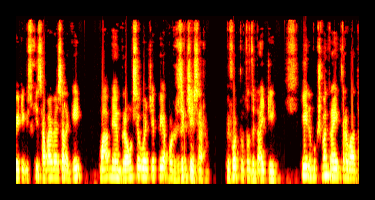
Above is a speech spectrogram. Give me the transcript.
మీటింగ్స్కి సమావేశాలకి మా మేము గ్రౌండ్స్ ఇవ్వని చెప్పి అప్పుడు రిజెక్ట్ చేశారు. Before two thousand nineteen. ఈయన ముఖ్యమంత్రి అయిన తర్వాత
